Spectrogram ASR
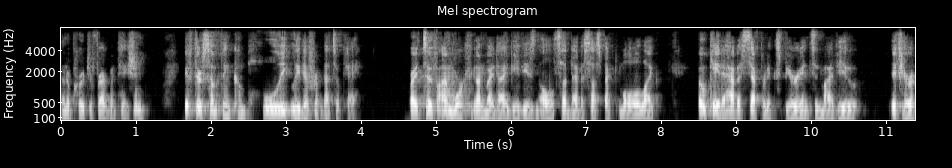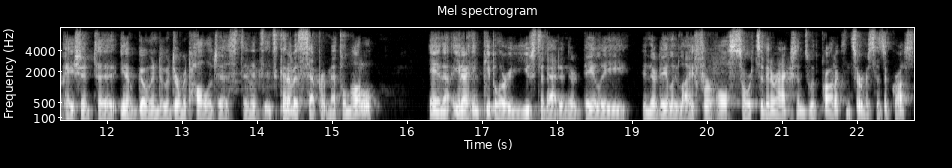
an approach of fragmentation. if there's something completely different, that's okay. Right. So if I'm working on my diabetes and all of a sudden I have a suspect mole, like okay to have a separate experience in my view if you're a patient to you know go into a dermatologist and it's it's kind of a separate mental model. And uh, you know i think people are used to that in their daily in their daily life for all sorts of interactions with products and services across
